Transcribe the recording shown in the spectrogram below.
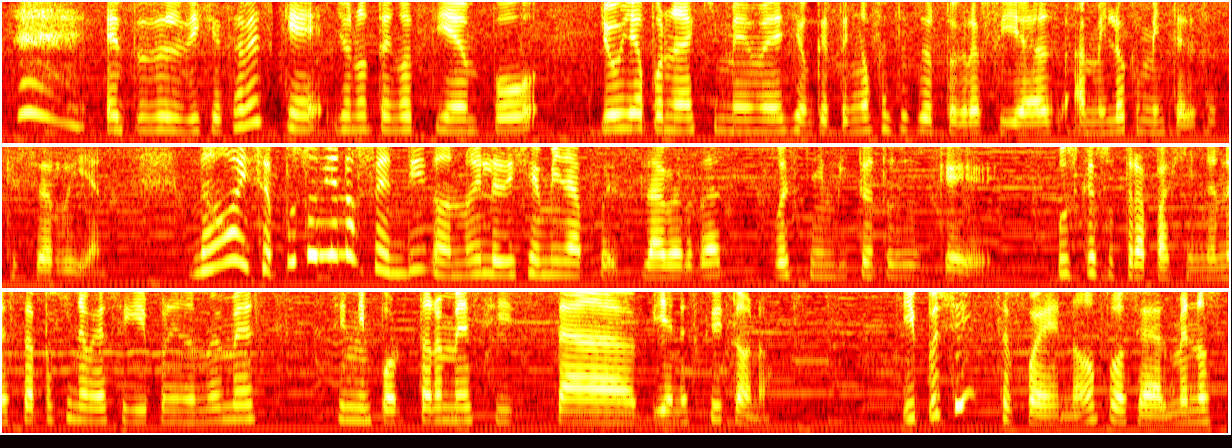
Entonces le dije, ¿sabes qué? Yo no tengo tiempo yo voy a poner aquí memes y aunque tenga faltas de ortografías, a mí lo que me interesa es que se rían. No, y se puso bien ofendido, ¿no? Y le dije, mira, pues la verdad, pues te invito entonces que busques otra página. En esta página voy a seguir poniendo memes sin importarme si está bien escrito o no. Y pues sí, se fue, ¿no? Pues, o sea, al menos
